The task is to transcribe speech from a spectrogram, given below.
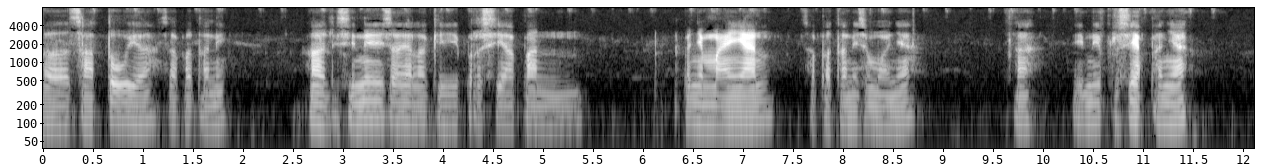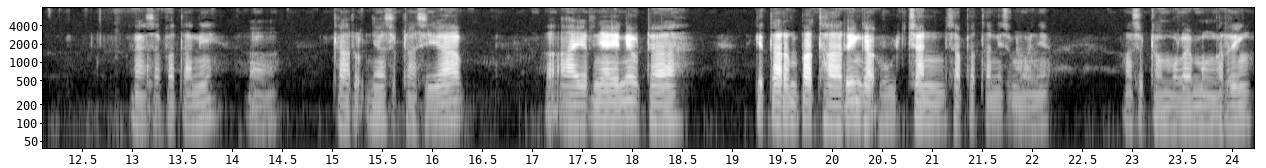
uh, satu ya sahabat tani nah di sini saya lagi persiapan penyemaian sahabat tani semuanya. Nah ini persiapannya. Nah sahabat tani uh, garuknya sudah siap. Uh, airnya ini udah sekitar empat hari nggak hujan sahabat tani semuanya. Nah, sudah mulai mengering.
